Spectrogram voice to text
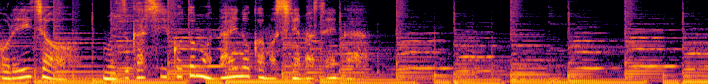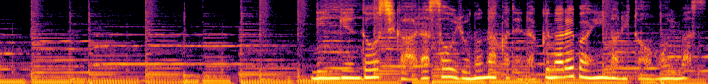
これ以上難しいこともないのかもしれませんが人間同士が争う世の中でなくなればいいのにと思います。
